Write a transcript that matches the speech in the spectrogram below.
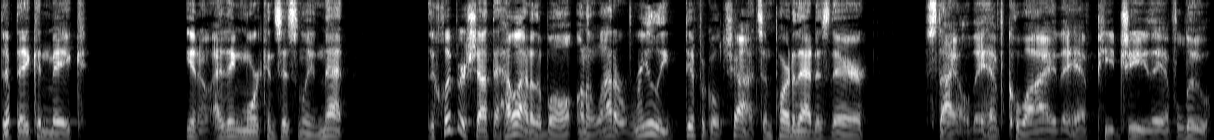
that Yep. they can make, you know, I think more consistently than that. The Clippers shot the hell out of the ball on a lot of really difficult shots, and part of that is their style. They have Kawhi, they have PG, they have Lou.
